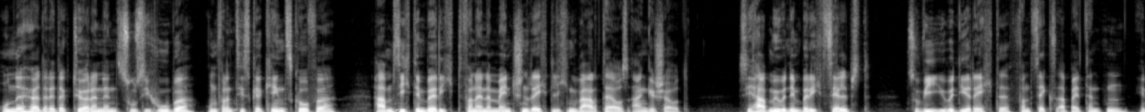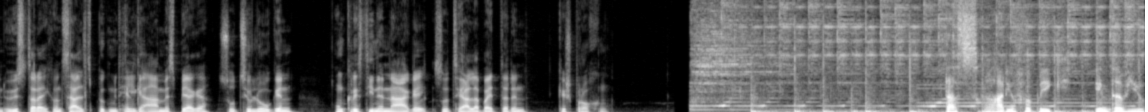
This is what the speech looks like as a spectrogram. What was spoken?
Unerhört Redakteurinnen Susi Huber und Franziska Kinskofer haben sich den Bericht von einer menschenrechtlichen Warte aus angeschaut. Sie haben über den Bericht selbst sowie über die Rechte von Sexarbeitenden in Österreich und Salzburg mit Helga Amesberger, Soziologin, und Christine Nagel, Sozialarbeiterin, gesprochen. Das Radiofabrik Interview.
